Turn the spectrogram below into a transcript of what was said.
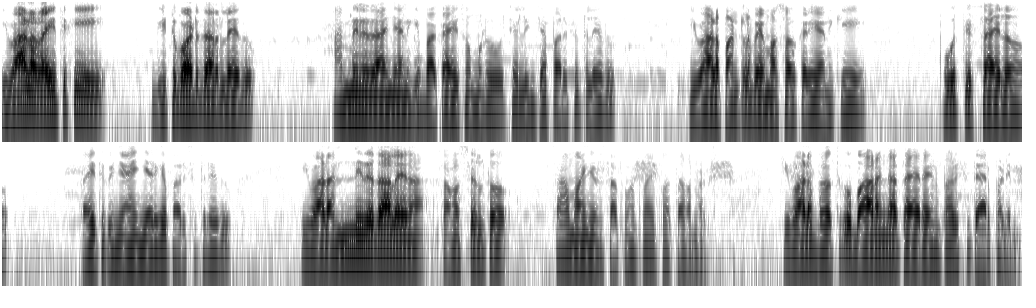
ఇవాళ రైతుకి గిట్టుబాటు ధర లేదు. అమ్మిన ధాన్యానికి బకాయి సొమ్ములు చెల్లించే పరిస్థితి లేదు. ఇవాళ పంటల బీమా సౌకర్యానికి పూర్తి స్థాయిలో రైతుకు న్యాయం జరిగే పరిస్థితి లేదు. ఇవాళ అన్ని విధాలైన సమస్యలతో సామాన్యుడు సతమతమైపోతా ఉన్నాడు. ఇవాళ బ్రతుకు భారంగా తయారైన పరిస్థితి ఏర్పడింది.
